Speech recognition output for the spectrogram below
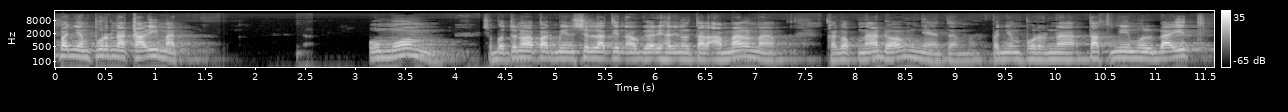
penyempurna kalimat. Umum sebetulnya lapan min silatin au gari hadinul tal amal ma kagok nadomnya eta mah. Penyempurna tatmimul bait.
